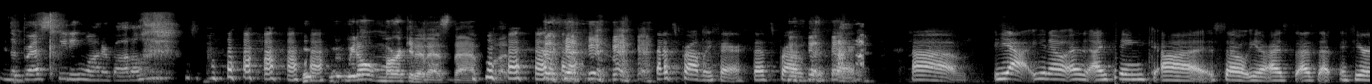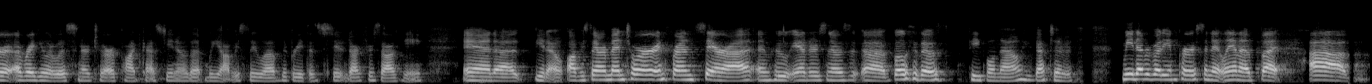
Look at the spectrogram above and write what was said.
the breastfeeding water bottle. we, we, don't market it as that, but that's probably fair. That's probably fair. Um, yeah, you know, and I think uh, so. You know, as as a, if you're a regular listener to our podcast, you know that we obviously love the Breathe Institute and Dr. Zaghi, and uh, you know, obviously our mentor and friend Sarah, and who Anders knows uh, both of those people now. He got to meet everybody in person in Atlanta, but. Um,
